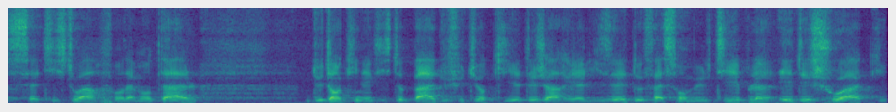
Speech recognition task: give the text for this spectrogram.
cette histoire fondamentale du temps qui n'existe pas, du futur qui est déjà réalisé de façon multiple et des choix qui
